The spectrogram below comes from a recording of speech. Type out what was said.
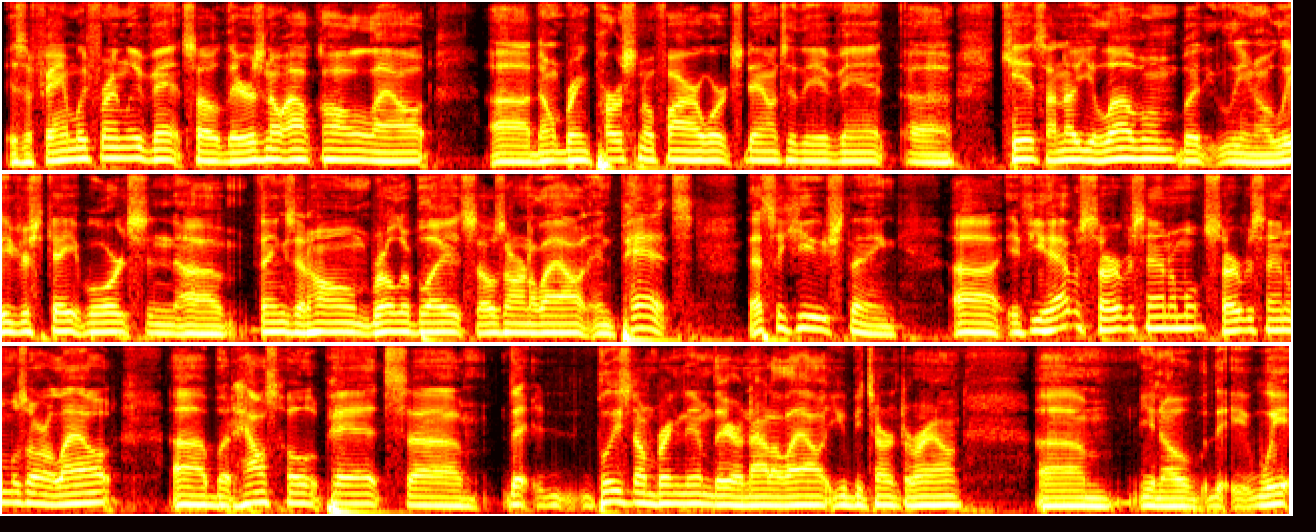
is a family friendly event, so there's no alcohol allowed. Uh, don't bring personal fireworks down to the event. Uh, kids, I know you love them, but you know, leave your skateboards and uh, things at home. Rollerblades, those aren't allowed. And pets, that's a huge thing. Uh, if you have a service animal, service animals are allowed, uh, but household pets, that, please don't bring them. They are not allowed. You'll be turned around. Um, you know, we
